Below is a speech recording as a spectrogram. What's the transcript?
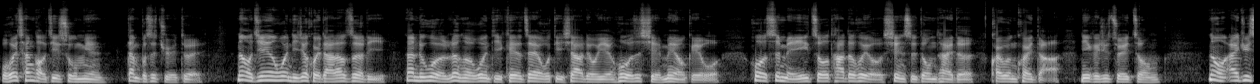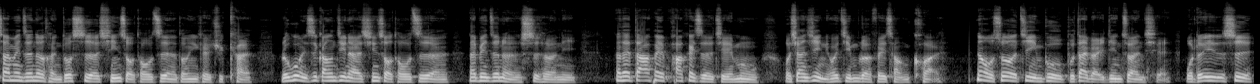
我会参考技术面，但不是绝对。那我今天的问题就回答到这里。那如果有任何问题，可以在我底下留言，或者是写 mail 给我，或者是每一周它都会有限时动态的快问快答，你也可以去追踪。那我 IG 上面真的很多适合新手投资人的东西可以去看。如果你是刚进来的新手投资人，那边真的很适合你。那再搭配 Podcast 的节目，我相信你会进步得非常快。那我说的进一步不代表一定赚钱，我的意思是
